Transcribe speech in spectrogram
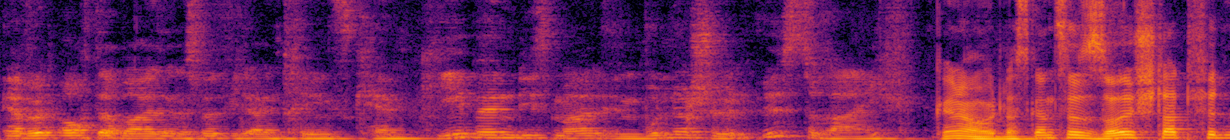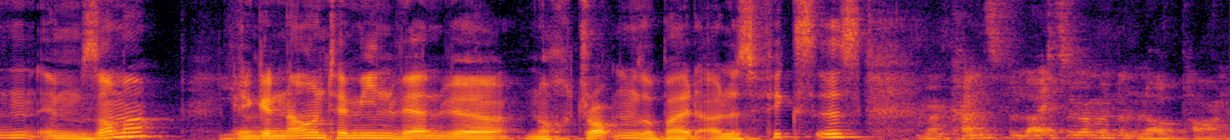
er wird auch dabei sein. Es wird wieder ein Trainingscamp geben, diesmal im wunderschönen Österreich. Genau, das Ganze soll stattfinden im Sommer. Ja. Den genauen Termin werden wir noch droppen, sobald alles fix ist. Man kann es vielleicht sogar mit einem paaren.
